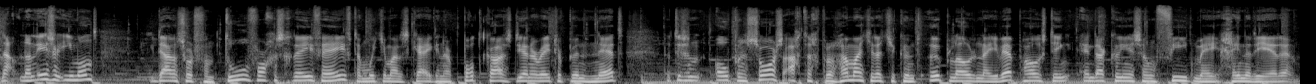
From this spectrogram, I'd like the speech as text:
Nou, dan is er iemand die daar een soort van tool voor geschreven heeft. Dan moet je maar eens kijken naar podcastgenerator.net. Dat is een open source-achtig programmaatje dat je kunt uploaden naar je webhosting en daar kun je zo'n feed mee genereren.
